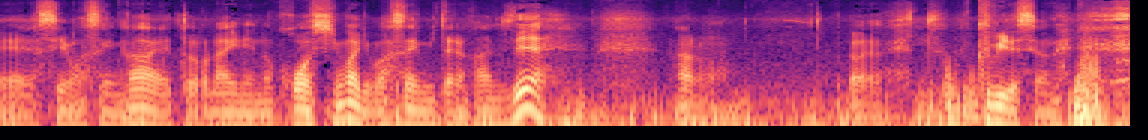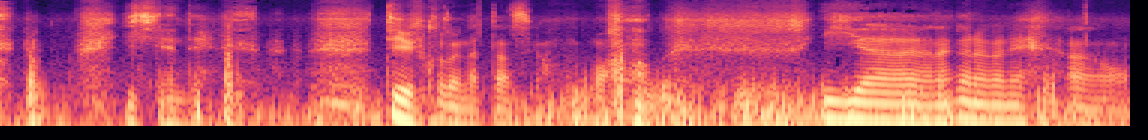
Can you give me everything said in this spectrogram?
えー、すいませんが、えっ、ー、と、来年の更新はありませんみたいな感じで、あの、クビですよね。1年でっていうことになったんですよ。もう、いやー、なかなかね、あの、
